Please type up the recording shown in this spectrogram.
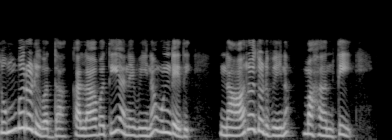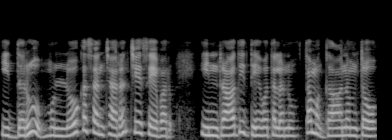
తుంబురుడి వద్ద కళావతి అనే వీణ ఉండేది. నారదుడి వీణ మహంతి. ఇద్దరూ ముల్లోక సంచారం చేసేవారు. ఇంద్రాది దేవతలను తమ గానంతో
